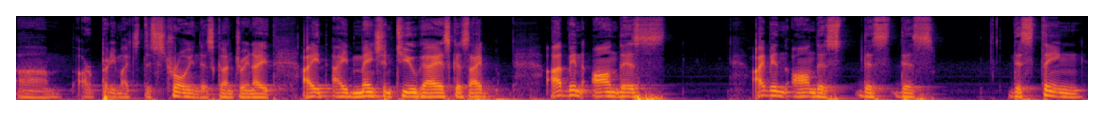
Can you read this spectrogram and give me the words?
um, are pretty much destroying this country. And I, I, I mentioned to you guys because I, I've been on this, I've been on this, this, this, this thing,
